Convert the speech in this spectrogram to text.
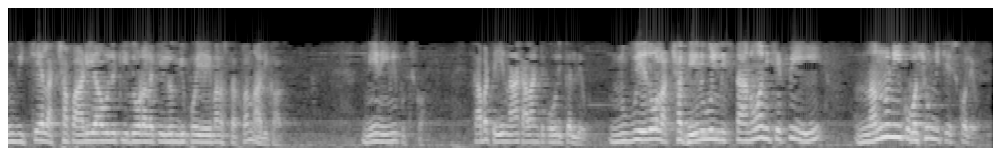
నువ్విచ్చే లక్ష పాడి ఆవులకి దూడలకి లొంగిపోయే మనస్తత్వం నాది కాదు. నేనేమీ పుచ్చుకోను. కాబట్టి నాకు అలాంటి కోరికలు లేవు. నువ్వేదో లక్ష ధేనువుల్ని ఇస్తాను అని చెప్పి నన్ను నీకు వశుణ్ణి చేసుకోలేవు.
